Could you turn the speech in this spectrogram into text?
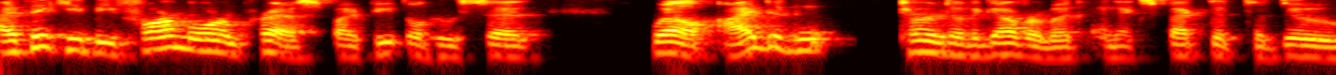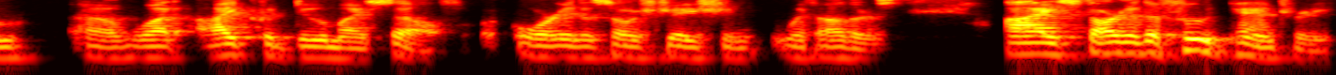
I think he'd be far more impressed by people who said, Well, I didn't turn to the government and expect it to do uh, what I could do myself or in association with others. I started a food pantry.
